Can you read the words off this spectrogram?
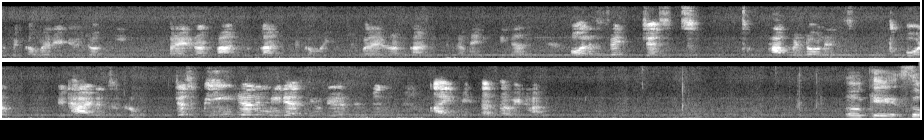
to become a radio jockey but I did not plan to plan to become a YouTuber I did not plan to become anything else all of it just happened on its own it had its flow just being here in media as the only decision I made that's how it happened Okay, so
